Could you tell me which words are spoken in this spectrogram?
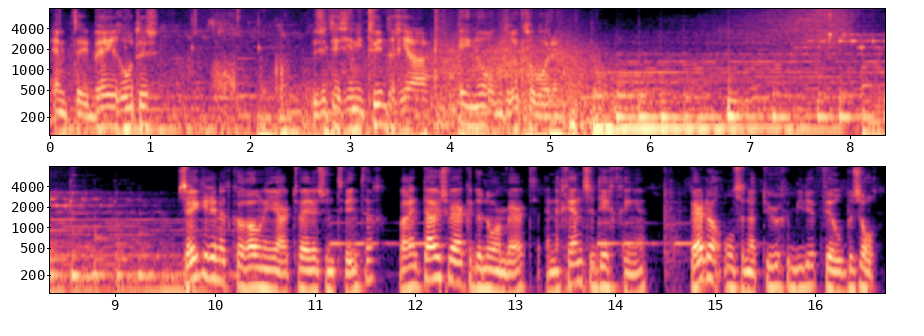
MTB-routes. Dus het is in die 20 jaar enorm druk geworden. Zeker in het coronajaar 2020, waarin thuiswerken de norm werd en de grenzen dichtgingen, werden onze natuurgebieden veel bezocht.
